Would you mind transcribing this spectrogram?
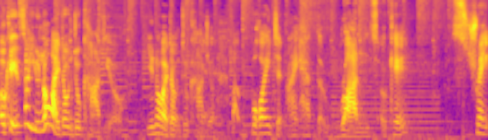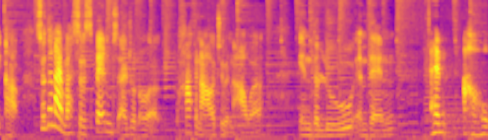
Okay, so you know I don't do cardio. You know I don't do cardio. But boy, did I have the runs, okay? Straight up. So then I must have spent, I don't know, half an hour to an hour in the loo and then, An hour.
